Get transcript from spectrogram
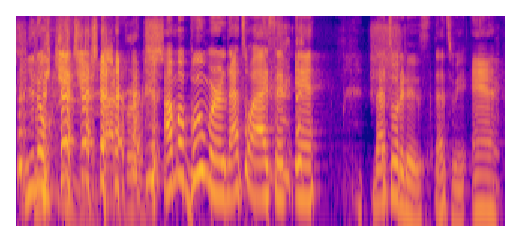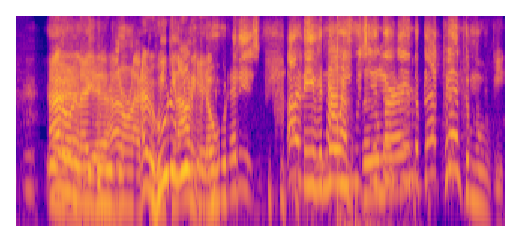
what? You know We can't use Spider-Verse. I'm a boomer. That's why I said eh. That's what it is. That's me. Eh. I don't like yeah. I don't like I- the who Weeknd. the I don't even know who that is. I didn't even know he was in the, in the Black Panther movie.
